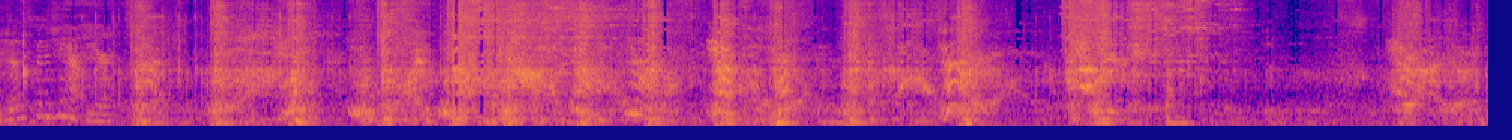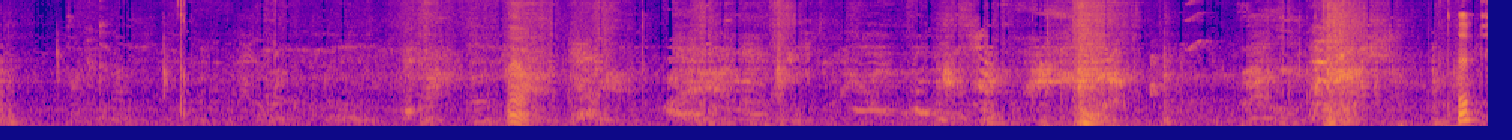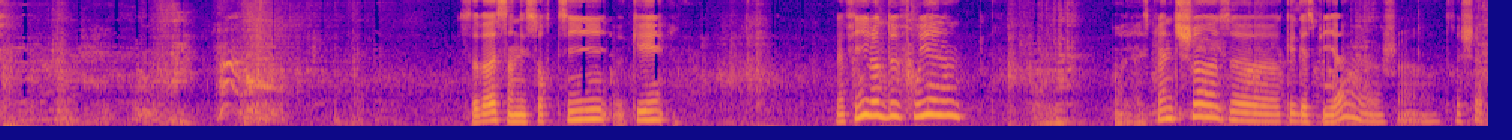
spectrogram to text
Just finishing up here. Alors. Hop. Ça va, ça en est sorti. Ok. Il a fini l'autre de fouiller là Oh, Il reste plein de choses. euh, quel gaspillage. euh, Très cher.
